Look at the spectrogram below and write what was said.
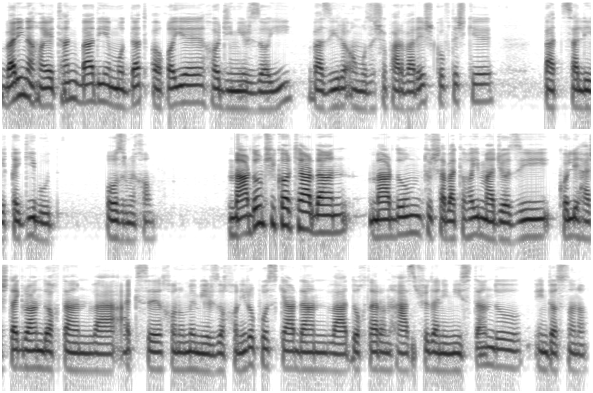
ولی نهایتا بعد یه مدت آقای حاجی میرزایی وزیر آموزش و پرورش گفتش که بدسلیقگی بود. عذر می‌خوام. مردم چیکار کردن؟ مردم تو شبکه های مجازی کلی هشتگ رو انداختن و عکس خانم میرزاخانی رو پست کردن و دختران حذف شدنی نیستند و این ها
